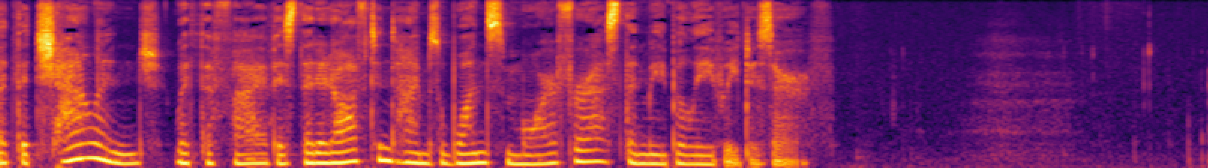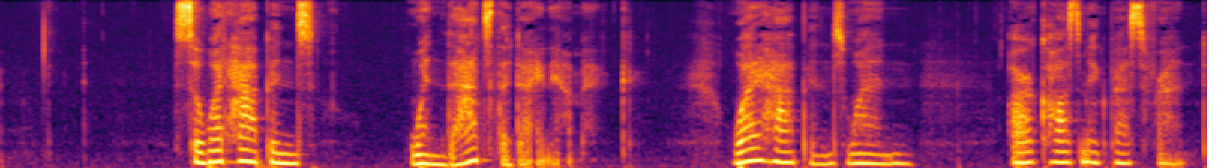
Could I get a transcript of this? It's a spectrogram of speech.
But the challenge with the five is that it oftentimes wants more for us than we believe we deserve. So, what happens when that's the dynamic? What happens when our cosmic best friend,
